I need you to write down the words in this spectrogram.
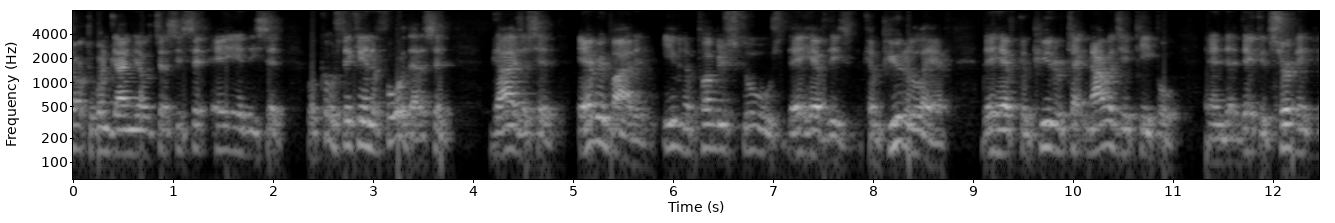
talked to one guy in the other test. He said, "A," and he said, "Well, coach, they can't afford that." I said, "Guys," I said, everybody, even the public schools, they have these computer labs. They have computer technology people, and they can certainly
